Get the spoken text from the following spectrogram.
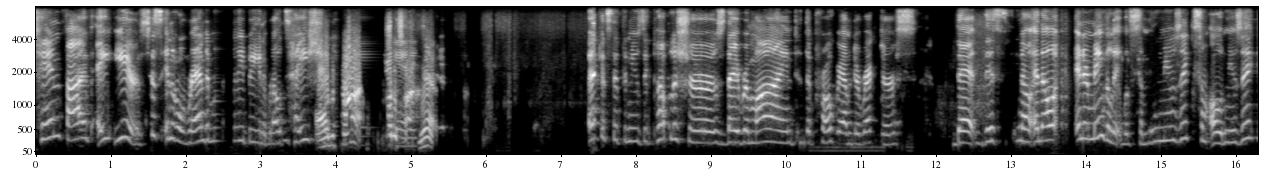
10, 5, 8 years, just and it'll randomly be in rotation. All the time. All the time, yeah. Packets that the music publishers they remind the program directors that this, you know, and they'll intermingle it with some new music, some old music,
